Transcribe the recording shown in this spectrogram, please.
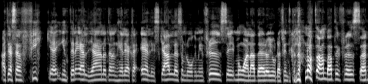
att jag sen fick eh, inte en älghjärna utan en hel jäkla älgskalle som låg i min frys i månader och gjorde att vi inte kunde ha något annat i frysen.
